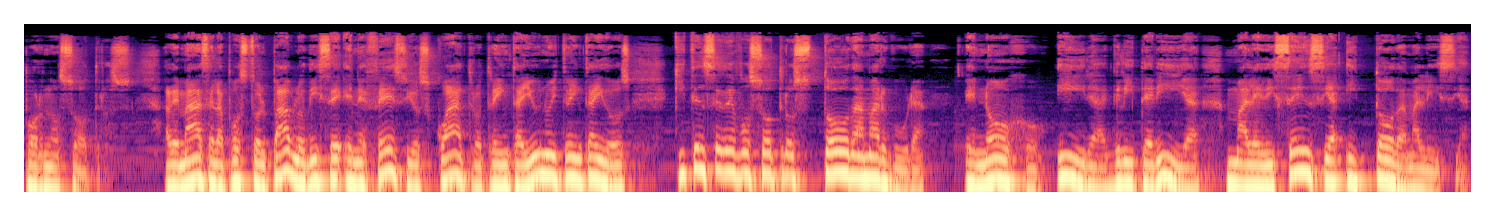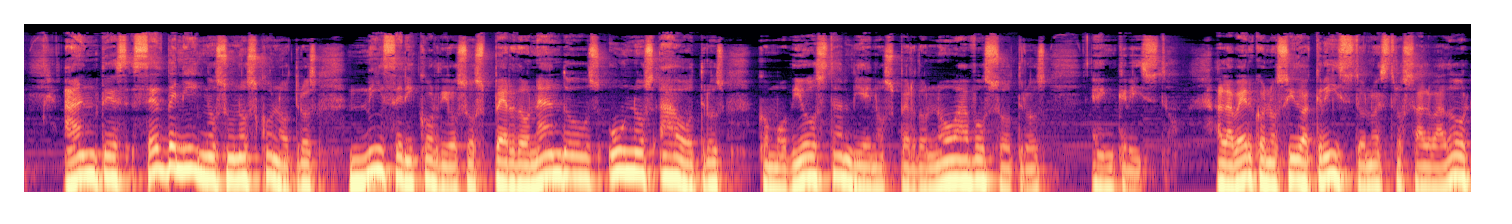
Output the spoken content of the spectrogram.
por nosotros. Además, el apóstol Pablo dice en Efesios 4, 31 y 32, quítense de vosotros toda amargura, enojo, ira, gritería, maledicencia y toda malicia. Antes, sed benignos unos con otros, misericordiosos, perdonándoos unos a otros, como Dios también os perdonó a vosotros en Cristo. Al haber conocido a Cristo, nuestro Salvador,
